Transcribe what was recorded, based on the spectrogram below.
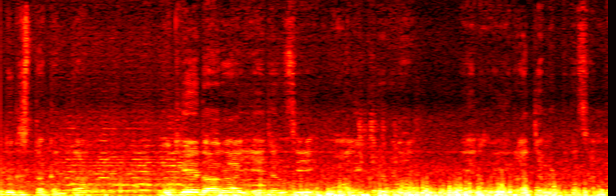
ಒದಗಿಸ್ತಕ್ಕಂಥ ಗುತ್ತಿಗೆದಾರ, ಏಜೆನ್ಸಿ ಮಾಲೀಕರುಗಳ ಏನು ಈ ರಾಜ್ಯ ಮಟ್ಟದ ಸಂಘ,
